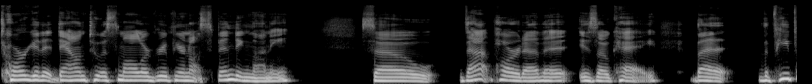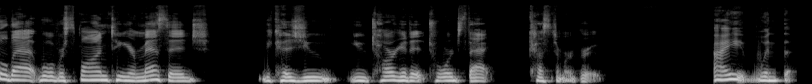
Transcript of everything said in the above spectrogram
target it down to a smaller group you're not spending money so that part of it is okay but the people that will respond to your message because you you target it towards that customer group I went. The,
